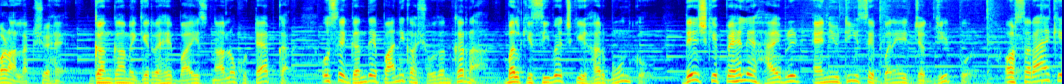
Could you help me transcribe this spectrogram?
बड़ा लक्ष्य है। गंगा में गिर रहे 22 नालों को टैप कर उसके गंदे पानी का शोधन करना, बल्कि सीवेज की हर बूंद को देश के पहले हाइब्रिड एनयूटी से बने जगजीतपुर और सराय के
